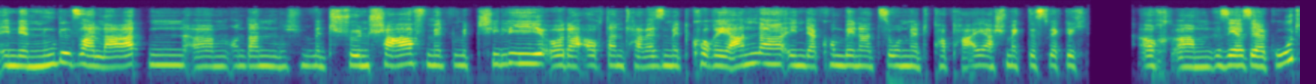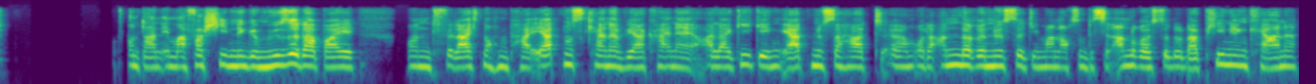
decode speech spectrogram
in den Nudelsalaten ähm, und dann mit schön scharf, mit, mit Chili oder auch dann teilweise mit Koriander in der Kombination mit Papaya schmeckt es wirklich auch ähm, sehr, sehr gut. Und dann immer verschiedene Gemüse dabei und vielleicht noch ein paar Erdnusskerne, wer keine Allergie gegen Erdnüsse hat ähm, oder andere Nüsse, die man auch so ein bisschen anröstet oder Pinienkerne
